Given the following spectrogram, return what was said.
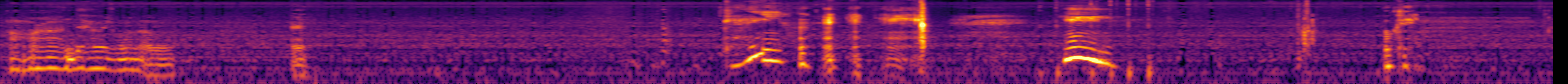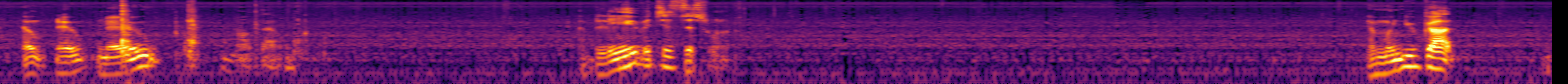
Alright, there's one of them. Okay. okay. No, no, no. Not that one. I believe it is this one. And when you've got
